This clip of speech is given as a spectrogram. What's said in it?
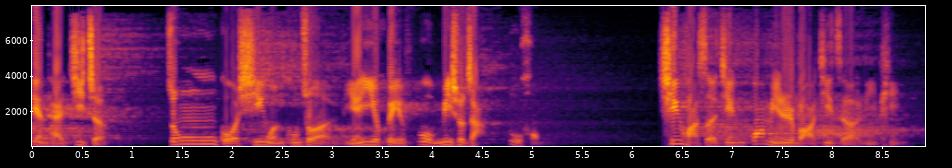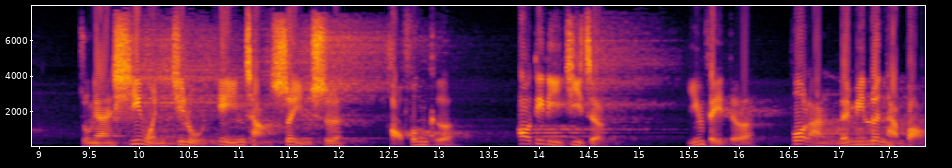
电台记者，中国新闻工作联谊会副秘书长杜红，新华社兼光明日报记者李平，中央新闻纪录电影厂摄影师郝风格，奥地利记者尹斐德，波兰人民论坛报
